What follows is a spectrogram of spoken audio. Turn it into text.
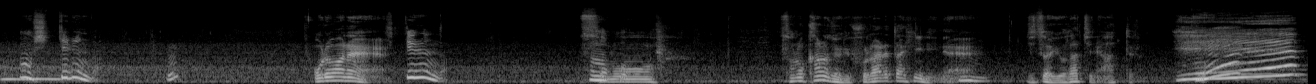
うん、もう知ってるんだ。俺はね知ってるんだ。その子。その彼女に振られた日にね、うん、実はよだっちに会ってるへえ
